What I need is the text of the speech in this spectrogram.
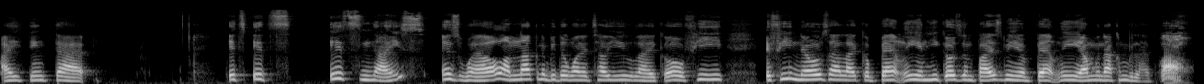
I think that it's it's it's nice as well. I'm not going to be the one to tell you like, "Oh, if he if he knows I like a Bentley and he goes and buys me a Bentley, I'm not going to be like, "Wow."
